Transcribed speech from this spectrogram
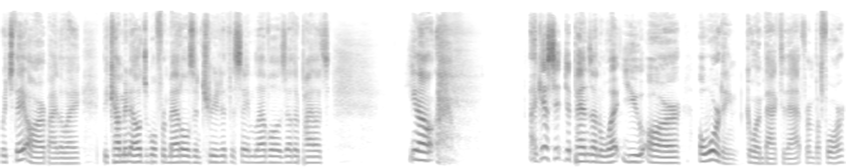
which they are, by the way, becoming eligible for medals and treated at the same level as other pilots, you know, I guess it depends on what you are awarding, going back to that from before.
